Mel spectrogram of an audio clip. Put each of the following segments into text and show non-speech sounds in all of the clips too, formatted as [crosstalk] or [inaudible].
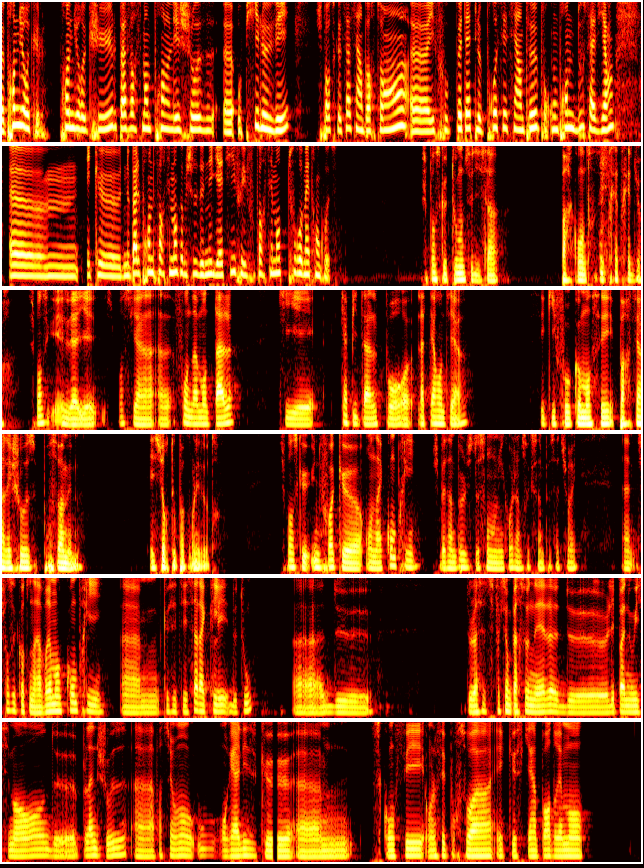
prendre du recul. Prendre du recul, pas forcément prendre les choses au pied levé. Je pense que ça c'est important. Euh, il faut peut-être le processer un peu pour comprendre d'où ça vient euh, et que ne pas le prendre forcément comme quelque chose de négatif il faut forcément tout remettre en cause. Je pense que tout le monde se dit ça. Par contre, c'est très très dur. Je pense qu'il y a, un fondamental qui est capital pour la Terre entière. C'est qu'il faut commencer par faire les choses pour soi-même. Et surtout pas pour les autres. Je pense qu'une fois qu'on a compris, je baisse un peu juste le son de mon micro, j'ai l'impression que c'est un peu saturé. Euh, je pense que quand on a vraiment compris euh, que c'était ça la clé de tout, euh, de, de la satisfaction personnelle, de l'épanouissement, de plein de choses, à partir du moment où on réalise que ce qu'on fait, on le fait pour soi et que ce qui importe vraiment,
